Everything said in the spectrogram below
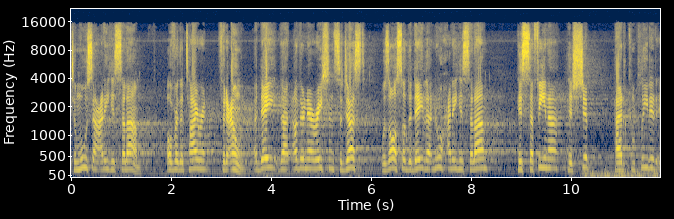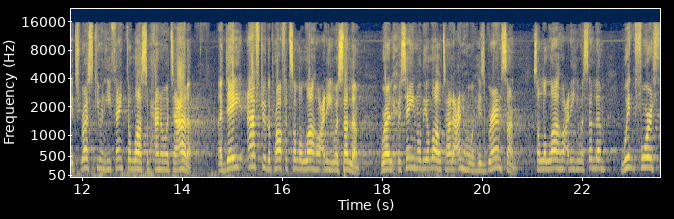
to Musa alayhi salam over the tyrant Fir'aun. A day that other narrations suggest was also the day that Nuh alayhi salam, his safina, his ship, had completed its rescue and he thanked Allah subhanahu wa ta'ala. A day after the Prophet sallallahu alayhi wasallam where Al Hussein radiallahu ta'ala anhu, his grandson, sallallahu alayhi wasallam, went forth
